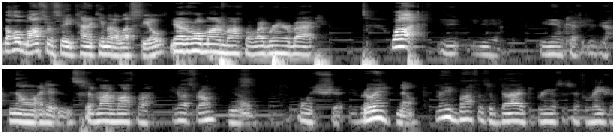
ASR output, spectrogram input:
the whole Mothra thing kind of came out of left field. Yeah, the whole Mon Mothma. Why bring her back? Well, You, you, didn't, you didn't catch it, did you? no, I didn't. said Mon Mothma. You know that's from? No, Holy shit. Really? no. Many Mothmas have died to bring us this information.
